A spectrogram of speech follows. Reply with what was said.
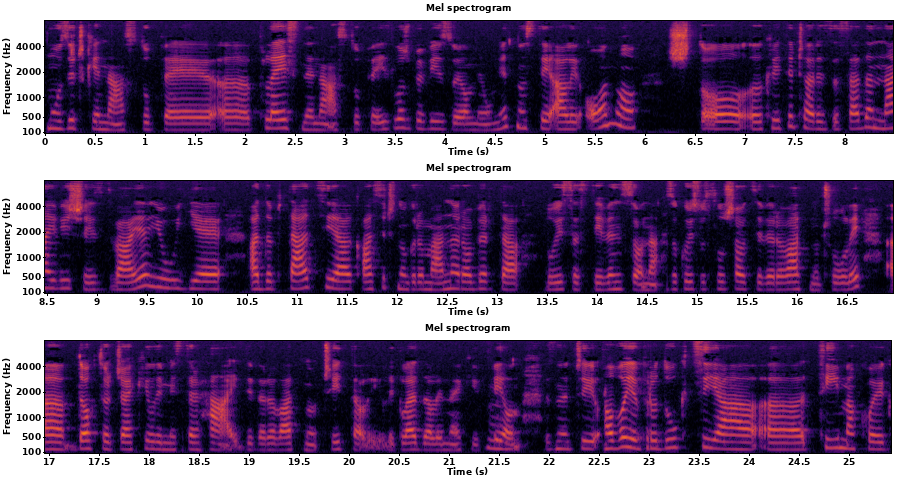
muzičke nastupe, uh, plesne nastupe, izložbe vizualne umjetnosti, ali ono što kritičari za sada najviše izdvajaju je adaptacija klasičnog romana Roberta Louisa Stevensona, za koji su slušalci verovatno čuli, uh, Dr. Jekyll i Mr. Hyde, i verovatno čitali ili gledali neki mhm. film. Mm. Znači, ovo je produkcija uh, tima kojeg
